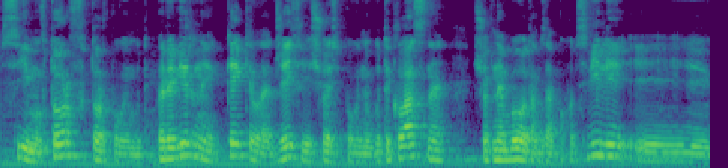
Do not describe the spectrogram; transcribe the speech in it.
сіємо в торф, торф повинен бути перевірений, кекіла, джифі, щось повинно бути класне, щоб не було там запаху цвілі і,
